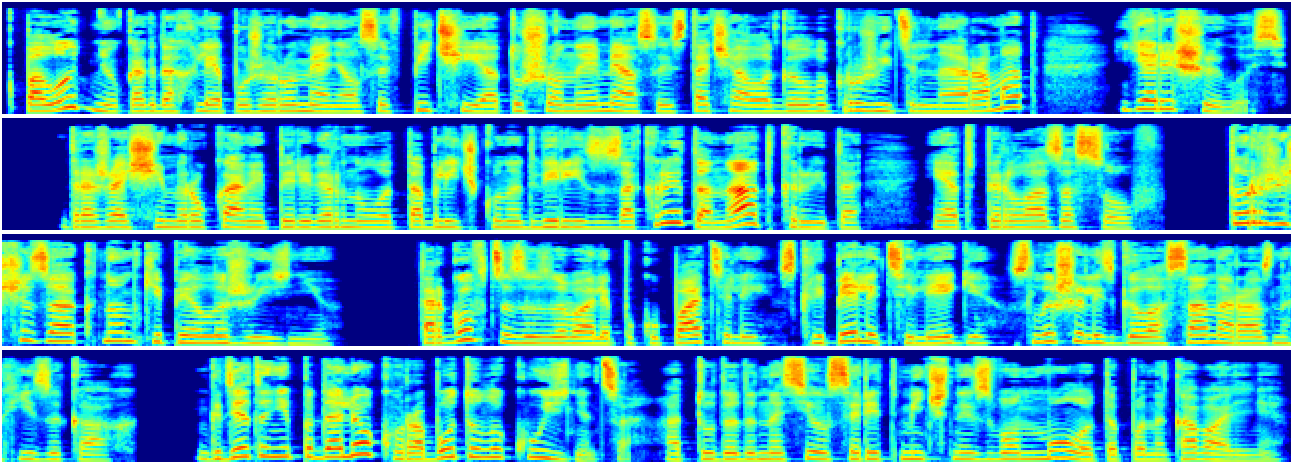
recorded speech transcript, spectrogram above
К полудню, когда хлеб уже румянился в печи, а тушеное мясо источало головокружительный аромат, я решилась. Дрожащими руками перевернула табличку на двери «Закрыто» на «Открыто» и отперла засов. Торжище за окном кипело жизнью. Торговцы зазывали покупателей, скрипели телеги, слышались голоса на разных языках. Где-то неподалеку работала кузница, оттуда доносился ритмичный звон молота по наковальне.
